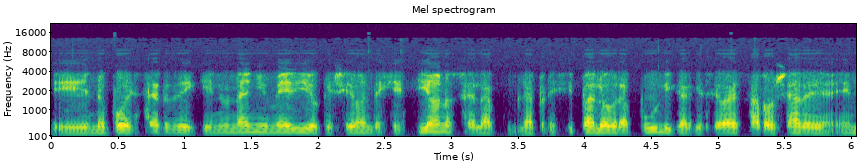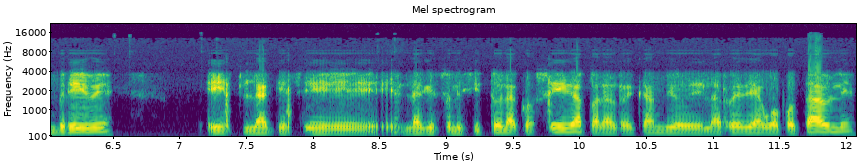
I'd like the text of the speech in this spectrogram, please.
eh, no puede ser de que en un año y medio que llevan de gestión, o sea, la, la principal obra pública que se va a desarrollar en, breve es la que se la que solicitó la COSEGA para el recambio de la red de agua potable,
